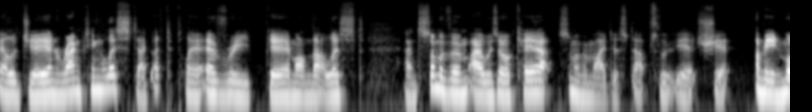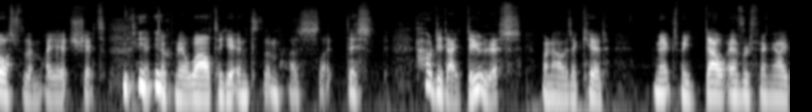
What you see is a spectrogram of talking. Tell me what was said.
LJN ranking list. I had to play every game on that list, and some of them I was okay at. Some of them I just absolutely ate shit. I mean, most of them I ate shit. it took me a while to get into them. I was like, this. How did I do this when I was a kid? Makes me doubt everything I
